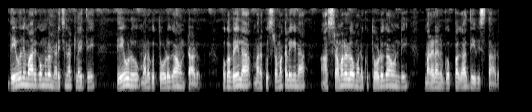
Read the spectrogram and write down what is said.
దేవుని మార్గంలో నడిచినట్లయితే దేవుడు మనకు తోడుగా ఉంటాడు. ఒకవేళ మనకు శ్రమ కలిగిన ఆ శ్రమలలో మనకు తోడుగా ఉండి మనలను గొప్పగా దీవిస్తాడు.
